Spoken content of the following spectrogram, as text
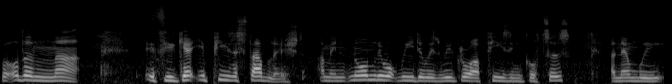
but other than that, if you get your peas established, I mean, normally what we do is we grow our peas in gutters and then we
